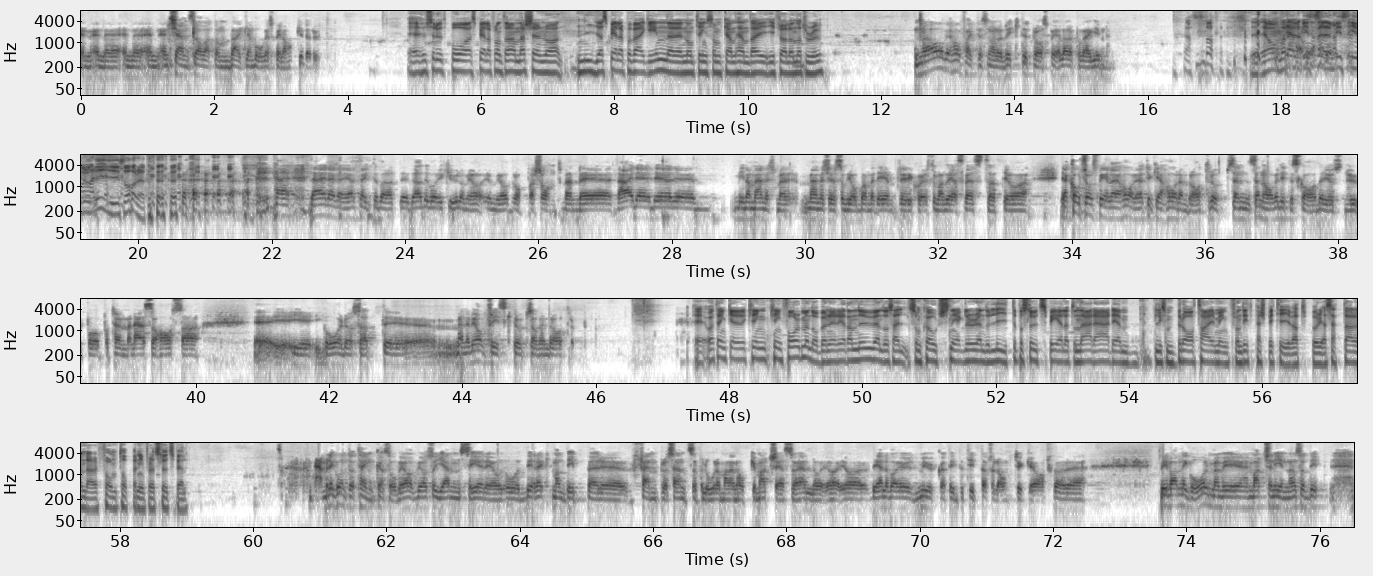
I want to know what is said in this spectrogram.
en, en, en, en, en känsla av att de verkligen vågar spela hockey där ute. Eh, hur ser det ut på spelarfronten annars? Är det några nya spelare på väg in? Är det någonting som kan hända i Frölunda, tror du? Ja, vi har faktiskt några riktigt bra spelare på väg in. Alltså, jag anade en viss, en viss ironi i svaret. nej, nej, nej, jag tänkte bara att det hade varit kul om jag, om jag droppar sånt. Men eh, nej, det, det är mina managers som jobbar med det, Fredrik Sjöström och Andreas West. Så att jag, jag coachar de spelare jag har jag tycker jag har en bra trupp. Sen, sen har vi lite skador just nu på, på Tömmernes och Hasa eh, i, igår. Då, så att, eh, men när vi har en frisk trupp så har vi en bra trupp. Eh, och jag tänker kring, kring formen då, Börje, redan nu ändå här, som coach sneglar du ändå lite på slutspelet och när är det en liksom, bra timing från ditt perspektiv att börja sätta den där formtoppen inför ett slutspel? Nej, men det går inte att tänka så. Vi har, vi har så jämn serie och, och direkt man dipper eh, 5% så förlorar man en hockeymatch i SHL. Och jag, jag, det gäller att vara ödmjuk och att inte titta för långt tycker jag. För, eh, vi vann igår, men vi, matchen innan så, dip,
